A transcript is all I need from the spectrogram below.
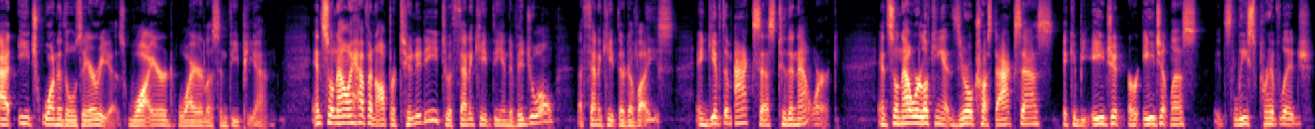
at each one of those areas wired, wireless, and VPN. And so now I have an opportunity to authenticate the individual, authenticate their device, and give them access to the network. And so now we're looking at zero trust access. It could be agent or agentless, it's least privilege.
